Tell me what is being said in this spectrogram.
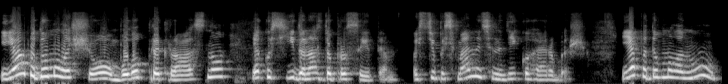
І я подумала, що було б прекрасно якось її до нас допросити, ось цю письменницю Надійку Гербиш. І я подумала, ну,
